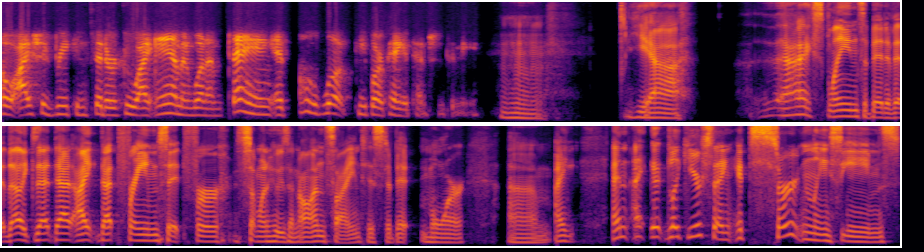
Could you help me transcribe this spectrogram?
oh, I should reconsider who I am and what I'm saying. It's, oh, look, people are paying attention to me. Mm-hmm. Yeah. That explains a bit of it. That, like that, that I that frames it for someone who's a non-scientist a bit more. Um, I and I, it, like you're saying, it certainly seems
